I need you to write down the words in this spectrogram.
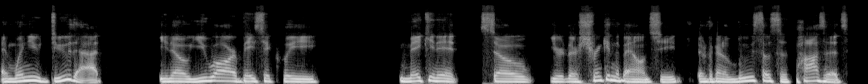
And when you do that, you know, you are basically making it So you're, they're shrinking the balance sheet. They're going to lose those deposits.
